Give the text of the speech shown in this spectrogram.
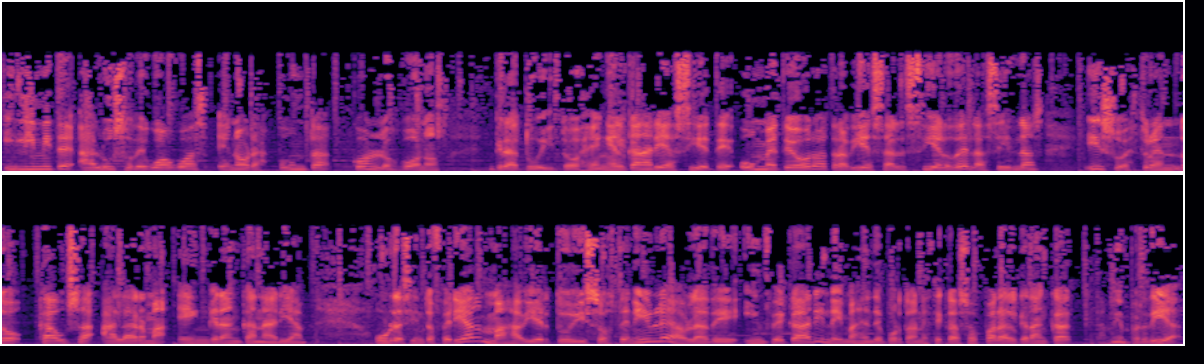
y límite al uso de guaguas en horas punta con los bonos gratuitos. En el Canarias 7, un meteoro atraviesa el cielo de las islas y su estruendo causa alarma en Gran Canaria. Un recinto ferial más abierto y sostenible, habla de Infecar y la imagen de portada en este caso es para el Granca, que también perdía.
